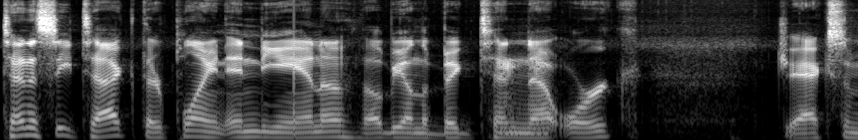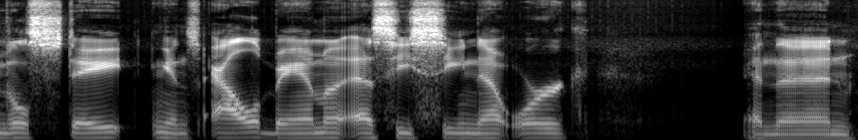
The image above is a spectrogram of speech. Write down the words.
Tennessee Tech, they're playing Indiana. They'll be on the Big 10 mm-hmm. network. Jacksonville State against Alabama, SEC network. And then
